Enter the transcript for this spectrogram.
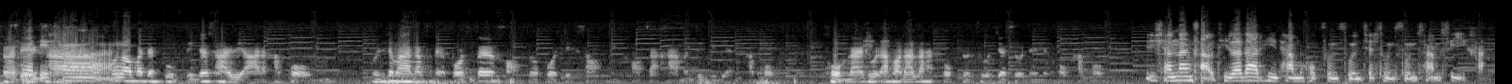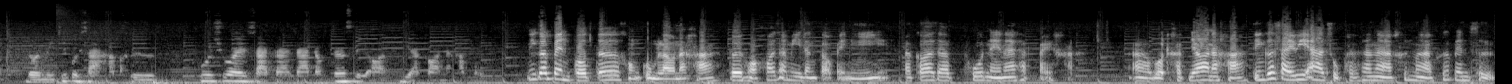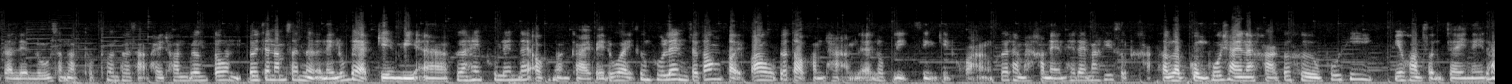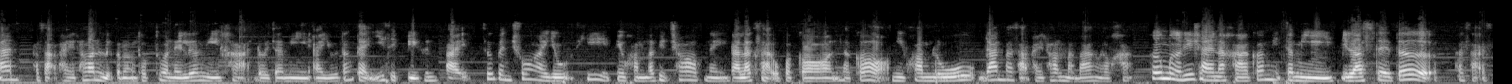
สวัสสวัสดีดีคค่ะรับพวกเรามาจากกลุ่ม Thinker Chai VR นะครับผม วันนี้จะมานำเสนอโปสเตอร์ของตัวโปรเจกต์2ของสาขามัลติมีเดียนะครับผม ผมนายทุตอภรัตน์รหัส6007016 ครับผม ดิฉันนางสาวธีรดาทีธรรม6007034 ค่ะ โดยมีที่ปรึกษาครับคือ ผู้ช่วยศาสตราจารย์ดรศรีออนพิยากรนะครับผม นี่ก็เป็นโปสเตอร์ของกลุ่มเรานะคะ โดยหัวข้อจะมีดังต่อไปนี้ แล้วก็จะพูดในหน้าถัดไปค่ะอ่า บทขัดย่อนะคะ t h i n k e r s i t e VR ถูกพัฒนาขึ้นมา เพื่อเป็นสื่อการเรียนรู้สำหรับทบทวนภาษา Python เบื้องต้น โดยจะนำเสนอในรูปแบบเกม VR เพื่อให้ผู้เล่นได้ออกกำลังกายไปด้วย ซึ่งผู้เล่นจะต้องต่อยเป้าเพื่อตอบคำถามและหลบหลีกสิ่งกีดขวาง เพื่อทำคะแนนให้ได้มากที่สุดค่ะสำหรับกลุ่มผู้ใช้นะคะ ก็คือผู้ที่ มีความสนใจในด้านภาษาไพทอนหรือกำลังทบทวนในเรื่องนี้ค่ะ โดยจะมีอายุตั้งแต่ 20 ปีขึ้นไป ซึ่งเป็นช่วงอายุที่มีความรับผิดชอบในการรักษาอุปกรณ์ แล้วก็มีความรู้ด้านภาษาไพทอนมาบ้างแล้วค่ะ เครื่องมือที่ใช้นะคะก็จะมี Illustrator าษา C++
